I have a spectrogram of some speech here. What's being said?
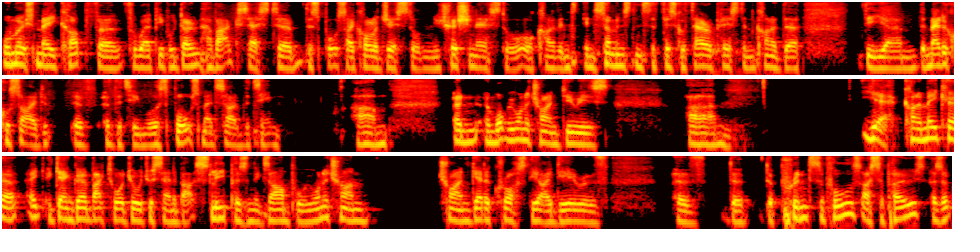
almost make up for for where people don't have access to the sports psychologist or the nutritionist or, or kind of in, in some instance the physical therapist and kind of the the um, the medical side of, of the team or the sports med side of the team. Um, and and what we want to try and do is um, yeah, kind of make a again going back to what George was saying about sleep as an example. We want to try and try and get across the idea of of the the principles, I suppose, as a,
